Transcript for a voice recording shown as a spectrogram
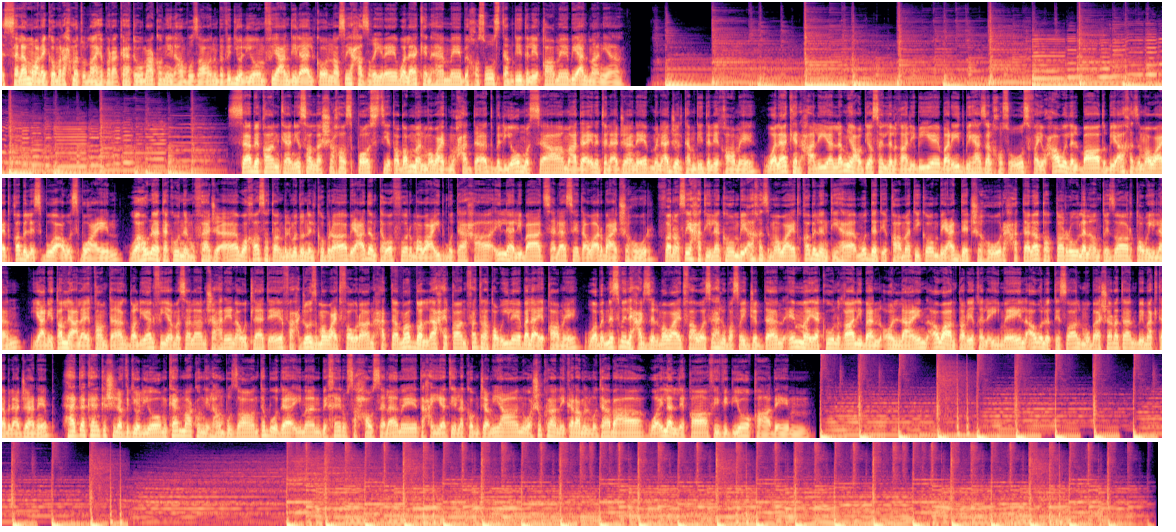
السلام عليكم ورحمة الله وبركاته. معكم إلهام بوزان. بفيديو اليوم في عندي لكم نصيحة صغيرة ولكن هامة بخصوص تمديد الإقامة بألمانيا. سابقا كان يصل للشخص بوست يتضمن موعد محدد باليوم والساعة مع دائرة الأجانب من أجل تمديد الإقامة ولكن حاليا لم يعد يصل للغالبية بريد بهذا الخصوص فيحاول البعض بأخذ موعد قبل أسبوع أو أسبوعين. وهنا تكون المفاجأة وخاصة بالمدن الكبرى بعدم توفر مواعيد متاحة إلا لبعد ثلاثة أو أربعة شهور. فنصيحتي لكم بأخذ موعد قبل انتهاء مدة إقامتكم بعدة شهور حتى لا تضطروا للانتظار طويلا. يعني طلع على إقامتك ضليان فيها مثلا شهرين أو ثلاثة فاحجز موعد فورا حتى ما تضل لاحقا فترة طويلة بلا إقامة. وبالنسبة لحجز الموعد فهو سهل وبسيط جدا إما يكون غالبا أونلاين أو عن طريق الإيميل أو الاتصال مباشرة بمكتب الأجانب. هذا كان كل شيء لفيديو اليوم. كان معكم نيلهام بوزان. تبقوا دائما بخير وصحة وسلامة. تحياتي لكم جميعا. وشكرا لكرم المتابعة. وإلى اللقاء في فيديو قادم.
